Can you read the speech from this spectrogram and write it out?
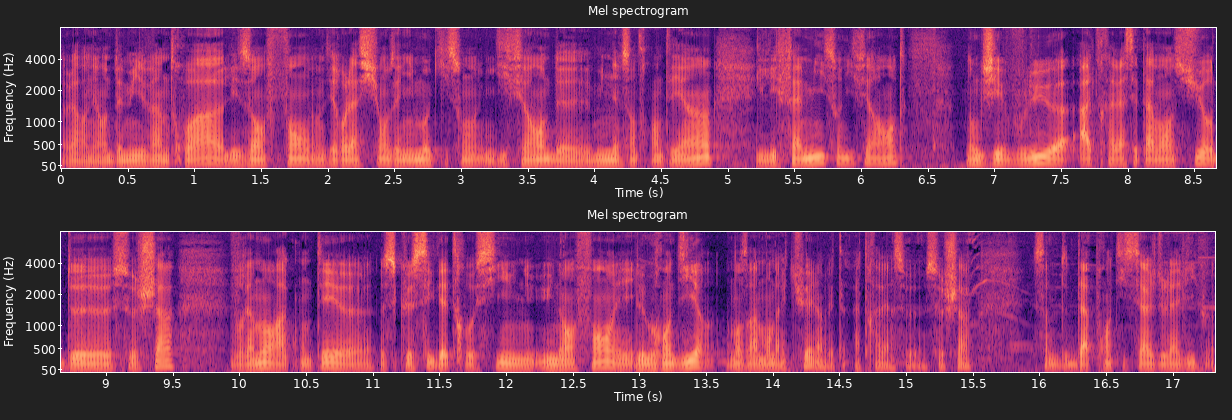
Alors on est en 2023, les enfants ont des relations aux animaux qui sont différentes de 1931, les familles sont différentes. Donc j'ai voulu, euh, à travers cette aventure de ce chat, vraiment raconter euh, ce que c'est d'être aussi une, enfant et de grandir dans un monde actuel à travers ce, chat, sorte d'apprentissage de la vie. Quoi.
